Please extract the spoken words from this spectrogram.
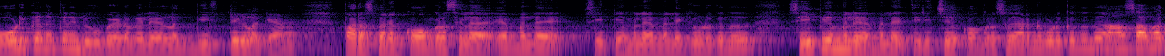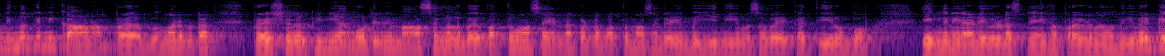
കോടിക്കണക്കിന് രൂപയുടെ വിലയുള്ള ഗിഫ്റ്റുകളൊക്കെയാണ് പരസ്പരം കോൺഗ്രസ്സിലെ M L A C P എമ്മിലെ എം എൽ എക്ക് കൊടുക്കുന്നത്. സി പി എമ്മിലെ എം എൽ എ തിരിച്ച് കോൺഗ്രസ്സുകാരന് കൊടുക്കുന്നത്. ആ സഭ നിങ്ങൾക്ക് ഇനി കാണാം ബഹുമാനപ്പെട്ട പ്രേക്ഷകർക്ക് ഇനി അങ്ങോട്ട് ഇനി മാസങ്ങൾ പത്ത് മാസം എണ്ണപ്പെട്ട പത്ത് മാസം കഴിയുമ്പോൾ ഈ നിയമസഭയൊക്കെ തീരുമ്പോൾ എങ്ങനെയാണ് ഇവരുടെ സ്നേഹപ്രകടനം എന്ന് ഇവർക്ക്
